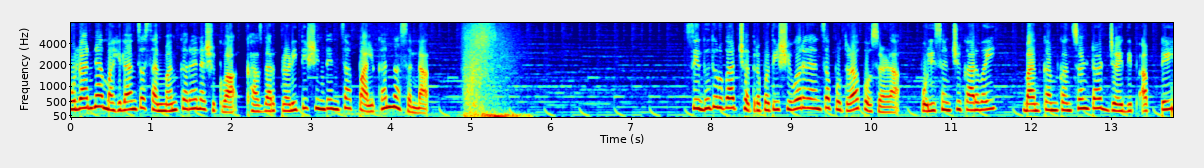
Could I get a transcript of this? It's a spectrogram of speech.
मुलांना महिलांचा सन्मान करायला शिकवा. खासदार प्रणिती शिंदेंचा पालकांना सल्ला. सिंधुदुर्गात छत्रपती शिवरायांचा पुतळा कोसळला. पोलिसांची कारवाई बांधकाम कन्सल्टंट जयदीप आपटे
